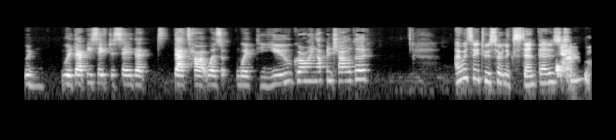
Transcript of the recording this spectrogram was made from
Would would that be safe to say that that's how it was with you growing up in childhood? I would say to a certain extent that is true.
